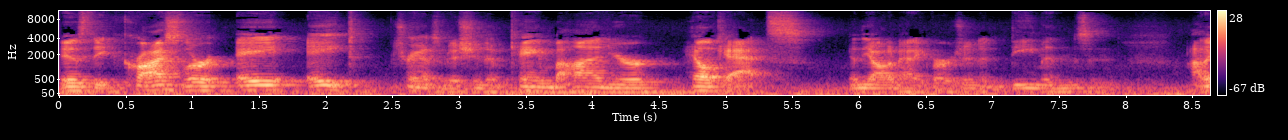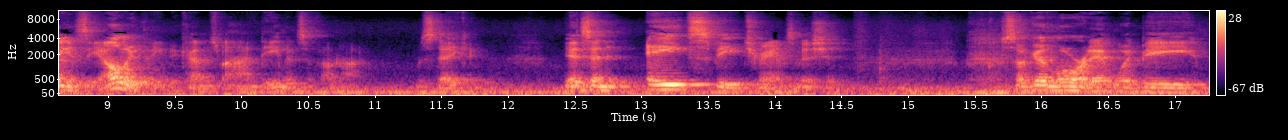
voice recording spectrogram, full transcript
is the Chrysler A8 transmission that came behind your Hellcats in the automatic version and Demons. And I think it's the only thing that comes behind Demons, if I'm not mistaken. It's an eight speed transmission. So, good Lord, it would be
